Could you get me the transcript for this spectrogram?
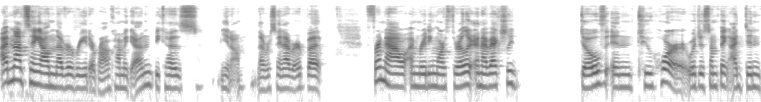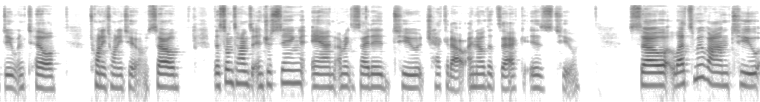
I'm not saying I'll never read a rom-com again because, you know, never say never, but for now I'm reading more thriller and I've actually dove into horror, which is something I didn't do until 2022. So this one sounds interesting and I'm excited to check it out. I know that Zach is too. So let's move on to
